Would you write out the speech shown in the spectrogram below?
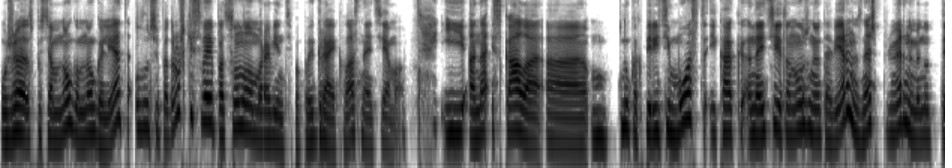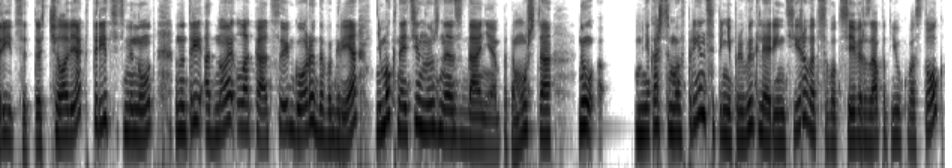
уже спустя много-много лет, лучшей подружке своей подсунула Моровин, типа, поиграй, классная тема. И она искала, а, ну, как перейти мост и как найти эту нужную таверну, знаешь, примерно минут 30. То есть человек 30 минут внутри одной локации города в игре не мог найти нужное здание, потому что ну, мне кажется, мы, в принципе, не привыкли ориентироваться вот север, запад, юг, восток,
